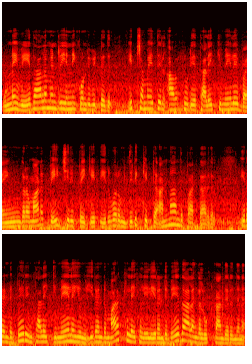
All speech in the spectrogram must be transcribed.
உன்னை வேதாளம் என்று எண்ணிக்கொண்டு விட்டது. இச்சமயத்தில் அவர்களுடைய தலைக்கு மேலே பயங்கரமான பேய்ச்சிரிப்பை கேட்டு இருவரும் திடுக்கிட்டு அண்ணாந்து பார்த்தார்கள். இரண்டு பேரின் தலைக்கு மேலேயும் இரண்டு மரக்கிளைகளில் இரண்டு வேதாளங்கள் உட்கார்ந்திருந்தன.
